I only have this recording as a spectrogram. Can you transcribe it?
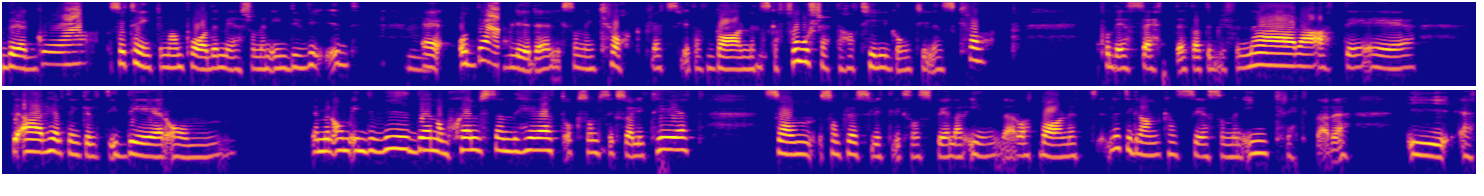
börjar gå, så tänker man på det mer som en individ. Mm. Eh, och där blir det liksom en krock plötsligt, att barnet ska fortsätta ha tillgång till ens kropp på det sättet, att det blir för nära, att det är, det är helt enkelt idéer om, ja, men om individen, om självständighet och som sexualitet som, som plötsligt liksom spelar in där och att barnet lite grann kan ses som en inkräktare i ett,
